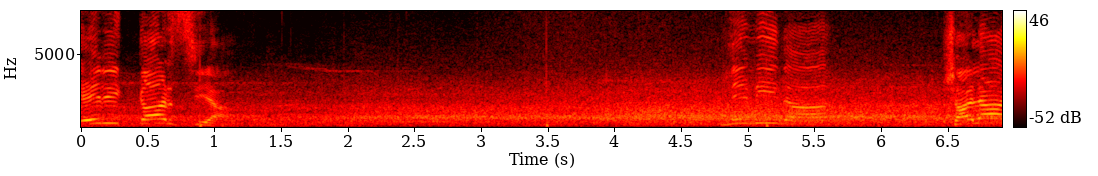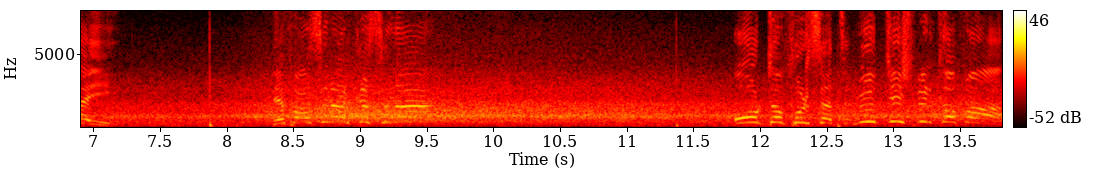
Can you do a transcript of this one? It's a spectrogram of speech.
Eric Garcia. Lemina. Şalai. Defansın arkasına. Orta fırsatı. Müthiş bir kafa.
